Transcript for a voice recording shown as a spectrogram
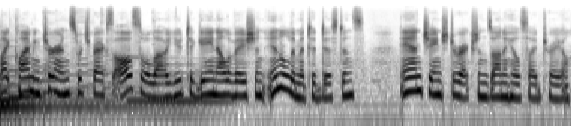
Like climbing turns, switchbacks also allow you to gain elevation in a limited distance and change directions on a hillside trail.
